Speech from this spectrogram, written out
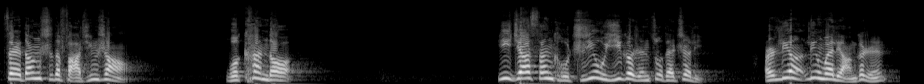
在当时的法庭上，我看到一家三口只有一个人坐在这里，而另另外两个人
